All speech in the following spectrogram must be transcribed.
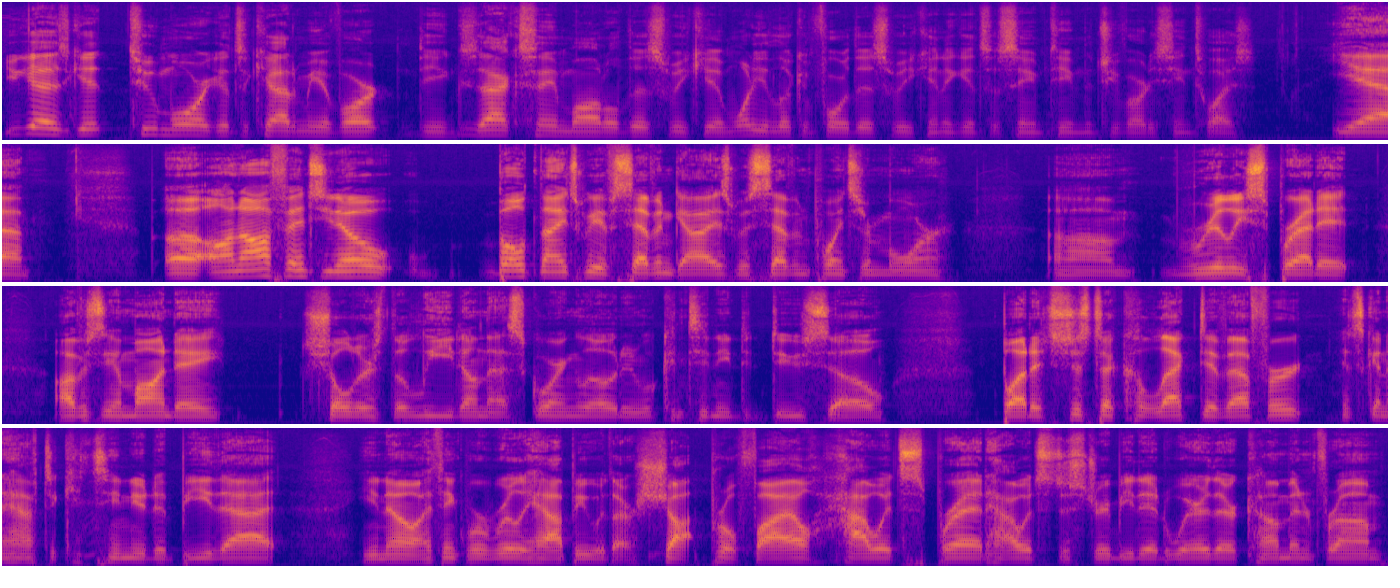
You guys get two more against Academy of Art, the exact same model this weekend. What are you looking for this weekend against the same team that you've already seen twice? Yeah, uh, on offense, you know, both nights we have seven guys with seven points or more. Um, really spread it. Obviously, Amande shoulders the lead on that scoring load and will continue to do so. But it's just a collective effort. It's going to have to continue to be that. You know, I think we're really happy with our shot profile, how it's spread, how it's distributed, where they're coming from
